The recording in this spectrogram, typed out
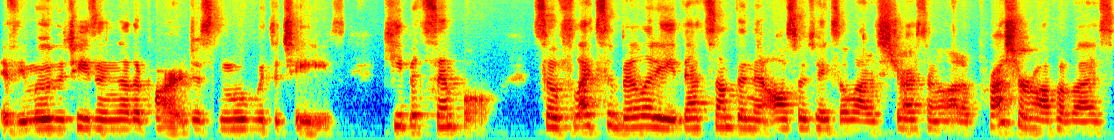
If you move the cheese in another part just move with the cheese. Keep it simple. So flexibility that's something that also takes a lot of stress and a lot of pressure off of us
